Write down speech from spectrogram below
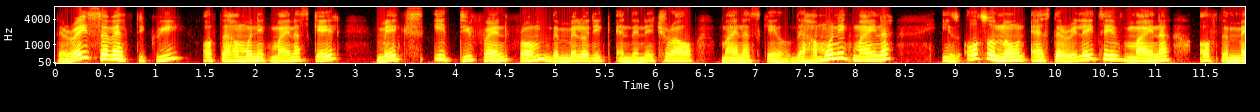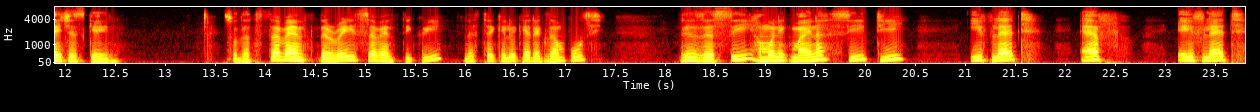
The raised seventh degree of the harmonic minor scale makes it different from the melodic and the natural minor scale. The harmonic minor is also known as the relative minor of the major scale. So the seventh, the raised seventh degree, let's take a look at examples. This is a C harmonic minor, C, D, E flat, F, A flat,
